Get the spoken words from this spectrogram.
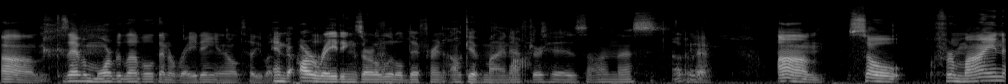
Um, because I have a morbid level, than a rating, and I'll tell you about it. And our the- ratings are a little different. I'll give mine after his on this. Okay. Okay. Um, so for mine,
